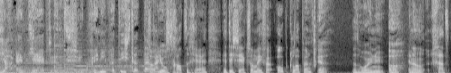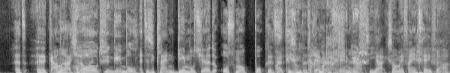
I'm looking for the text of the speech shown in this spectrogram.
Ja, en je hebt het. Ik weet niet, wat is dat nou, bijna joh? schattig, hè? Het is, ik zal hem even openklappen. Ja? Dat hoor je nu. Oh. En dan gaat het eh, cameraatje lopen. Oh, het is een gimbal. Het is een klein gimbaltje, de Osmo Pocket. Maar het is en dan een de derde cameraatje generatie. dus. Ja, ik zal hem even aan je geven. Ja.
